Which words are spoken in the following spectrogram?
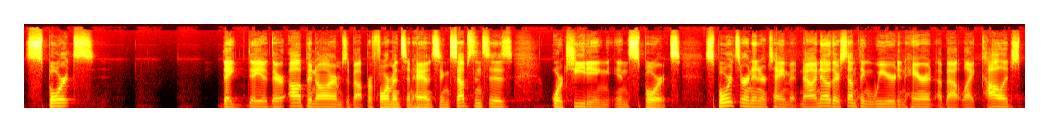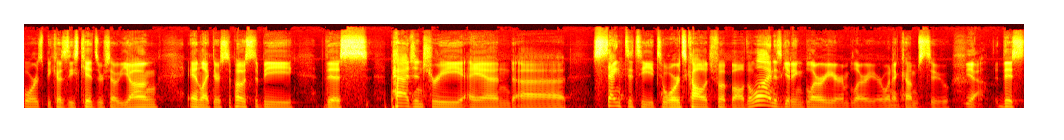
sports. They they they're up in arms about performance enhancing substances or cheating in sports. Sports are an entertainment. Now I know there's something weird inherent about like college sports because these kids are so young and like there's supposed to be this pageantry and uh, sanctity towards college football. The line is getting blurrier and blurrier when it comes to Yeah. this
